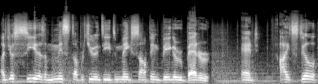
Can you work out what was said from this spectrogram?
I just see it as a missed opportunity to make something bigger, better. And I still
